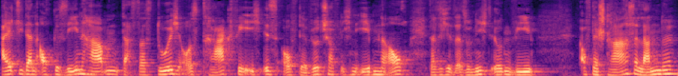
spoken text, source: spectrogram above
als sie dann auch gesehen haben, dass das durchaus tragfähig ist auf der wirtschaftlichen Ebene auch, dass ich jetzt also nicht irgendwie auf der Straße lande,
